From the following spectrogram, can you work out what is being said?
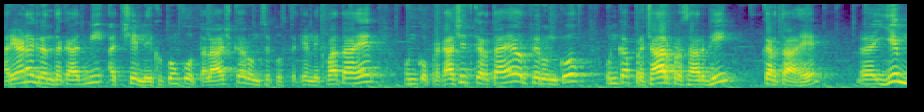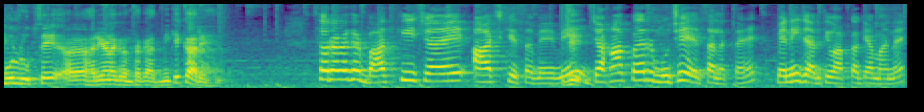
हरियाणा ग्रंथ अकादमी अच्छे लेखकों को तलाश कर उनसे पुस्तकें लिखवाता है, उनको प्रकाशित करता है और फिर उनको, उनका प्रचार प्रसार भी करता है। ये मूल रूप से हरियाणा ग्रंथ अकादमी के कार्य हैं। सर और अगर बात की जाए आज के समय में जहाँ पर मुझे ऐसा लगता है मैं नहीं जानती हूँ आपका क्या मानना है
